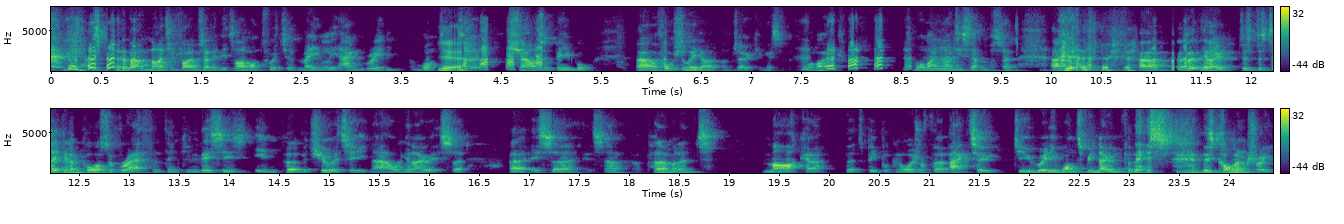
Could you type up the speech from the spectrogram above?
you spend about 95% of your time on Twitter mainly angry and wanting yeah. to shout at people. Uh, unfortunately, I'm joking. It's more like it's more like 97%. uh, but, but, you know, just just taking a pause of breath and thinking this is in perpetuity now. You know, it's a uh, it's a it's a, a, permanent marker that people can always refer back to. Do you really want to be known for this this commentary?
